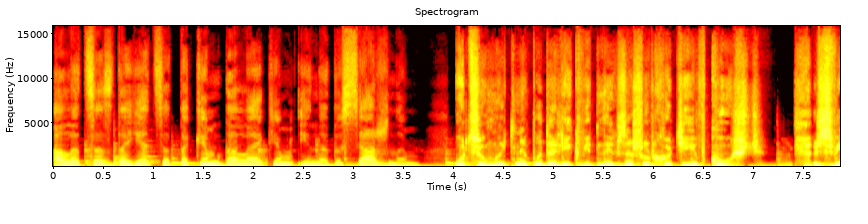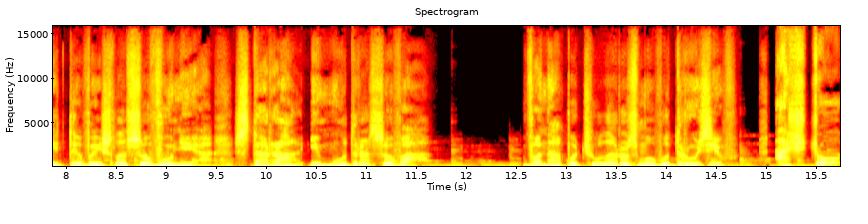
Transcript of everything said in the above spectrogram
але це здається таким далеким і недосяжним. У цю мить неподалік від них зашурхотів кущ. Звідти вийшла совунія, стара і мудра сова. Вона почула розмову друзів. А що,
